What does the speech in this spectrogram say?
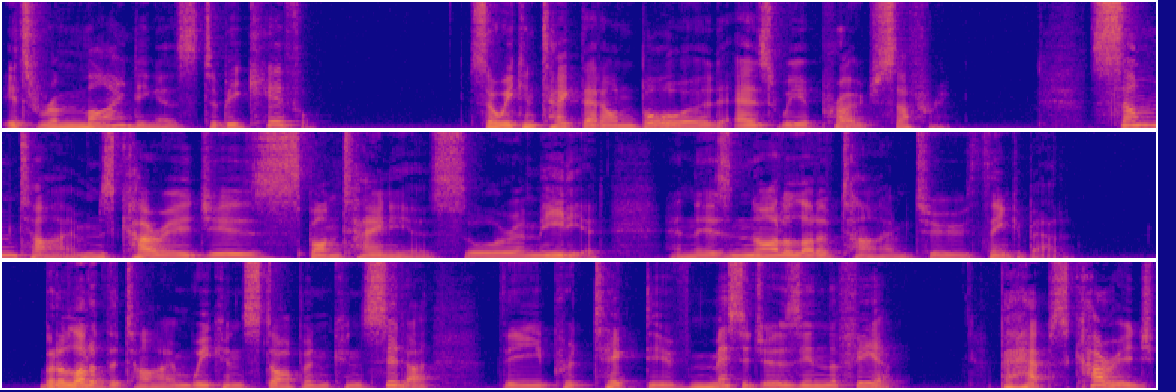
it's reminding us to be careful. So we can take that on board as we approach suffering. Sometimes courage is spontaneous or immediate, and there's not a lot of time to think about it. But a lot of the time, we can stop and consider the protective messages in the fear. Perhaps courage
